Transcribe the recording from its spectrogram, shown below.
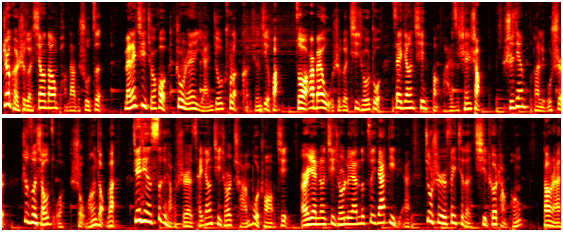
这可是个相当庞大的数字。买来气球后，众人研究出了可行计划，做二百五十个气球柱，再将其绑到孩子身上。时间不断流逝，制作小组手忙脚乱，接近四个小时才将气球全部充好气。而验证气球留言的最佳地点就是废弃的汽车敞篷。当然，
